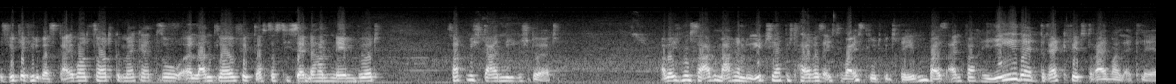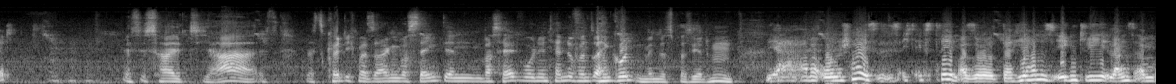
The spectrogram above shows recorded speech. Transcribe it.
es wird ja viel über Skyward Sword gemeckert, so äh, landläufig, dass das dich sehr in der Hand nehmen wird. Das hat mich da nie gestört. Aber ich muss sagen, Mario Luigi hat mich teilweise echt Weißblut getrieben, weil es einfach jeder Dreck wird dreimal erklärt. Es ist halt, ja, jetzt könnte ich mal sagen, was denkt denn, was hält wohl Nintendo von seinen Kunden, wenn das passiert? Hm. Ja, aber ohne Scheiß, es ist echt extrem. Also da hier haben es irgendwie langsam,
